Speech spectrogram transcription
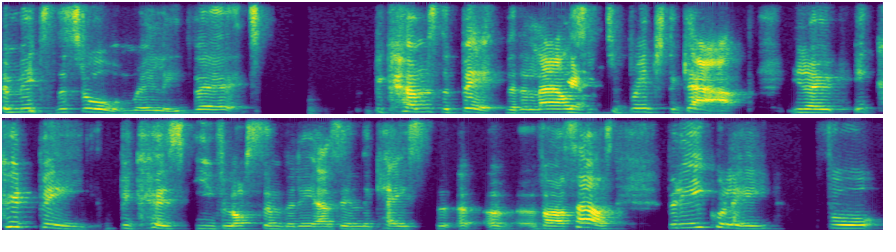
amidst the storm, really, that becomes the bit that allows Yeah. you to bridge the gap. You know, it could be because you've lost somebody, as in the case of, of, of ourselves, but equally for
